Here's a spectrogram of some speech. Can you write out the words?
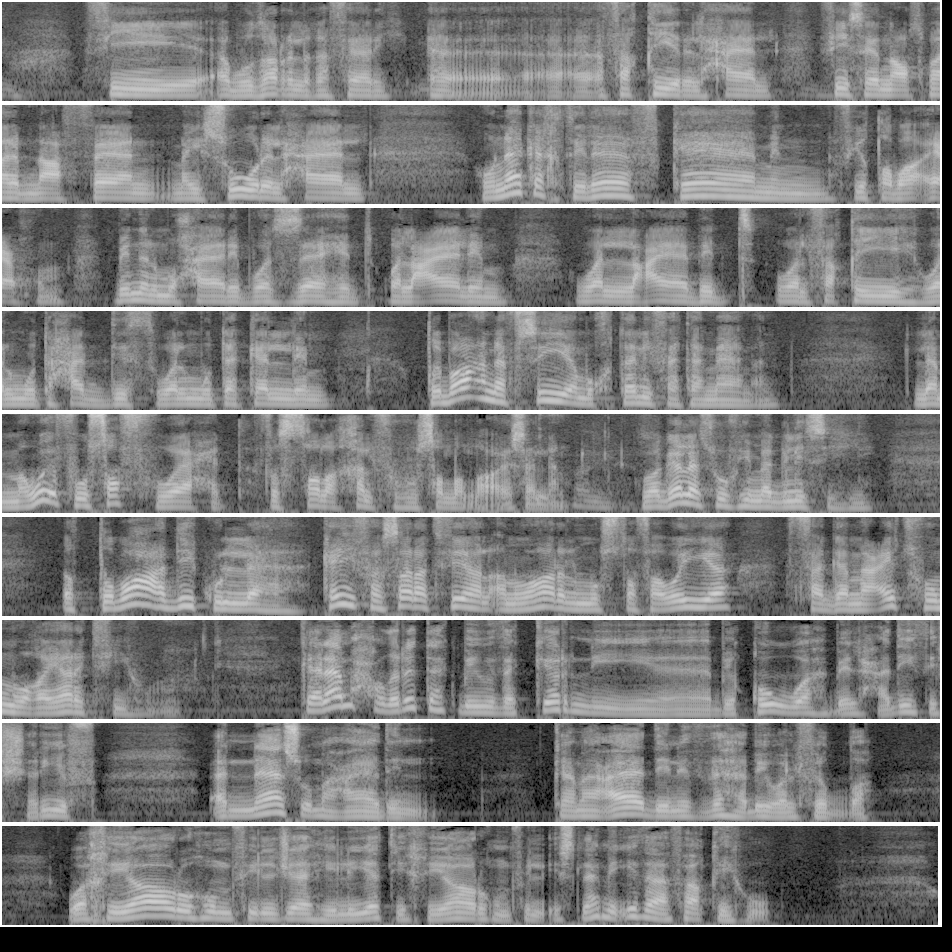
في أبو ذر الغفاري آه، فقير الحال في سيدنا عثمان بن عفان ميسور الحال. هناك اختلاف كامن في طبائعهم بين المحارب والزاهد والعالم والعابد والفقيه والمتحدث والمتكلم. طباع نفسية مختلفة تماما. لما وقفوا صف واحد في الصلاة خلفه صلى الله عليه وسلم وجلسوا في مجلسه الطباع دي كلها كيف سرت فيها الأنوار المصطفوية فجمعتهم وغيرت فيهم. كلام حضرتك بيذكرني آه، بقوة بالحديث الشريف. الناس معادن كمعادن الذهب والفضة وخيارهم في الجاهلية خيارهم في الإسلام إذا فقهوا.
